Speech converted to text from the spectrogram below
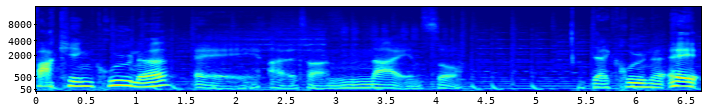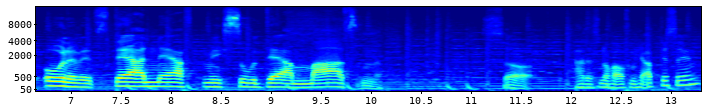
fucking Grüne. Ey, Alter, nein, so. Der Grüne. Ey, ohne Witz. Der nervt mich so dermaßen. So. Hat es noch auf mich abgesehen?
